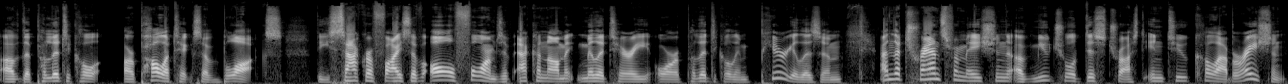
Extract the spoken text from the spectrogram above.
of the political or politics of blocs, the sacrifice of all forms of economic, military, or political imperialism, and the transformation of mutual distrust into collaboration.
